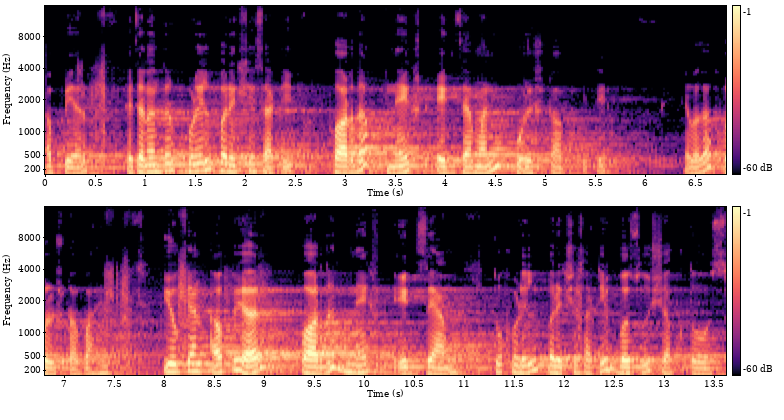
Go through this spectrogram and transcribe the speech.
अपियर त्याच्यानंतर पुढील परीक्षेसाठी. फॉर द नेक्स्ट एक्झाम आणि फुल स्टॉप इथे. हे बघा फुल स्टॉप आहे. You can appear for the next exam. तू पुढील परीक्षेसाठी बसू शकतोस.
